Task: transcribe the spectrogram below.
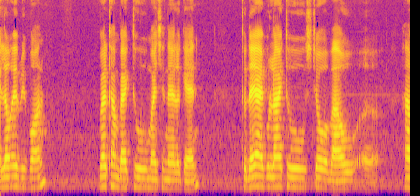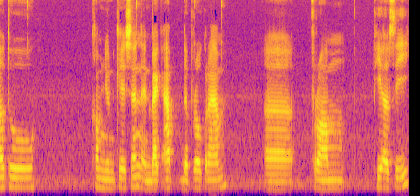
Hello everyone, welcome back to my channel again. Today I would like to show about uh, how to communication and backup the program uh, from PLC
